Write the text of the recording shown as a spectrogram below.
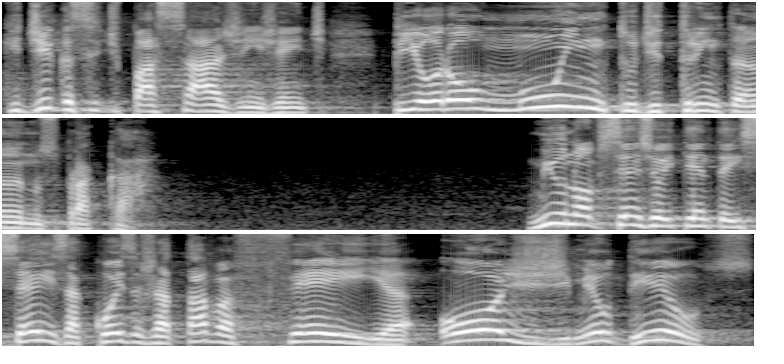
que diga-se de passagem, gente, piorou muito de 30 anos para cá. 1986 a coisa já estava feia, hoje, meu Deus,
